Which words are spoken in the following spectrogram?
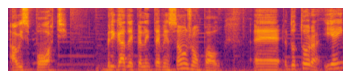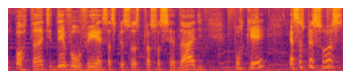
ao esporte. Obrigado aí pela intervenção, João Paulo. É, doutora, e é importante devolver essas pessoas para a sociedade, porque essas pessoas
